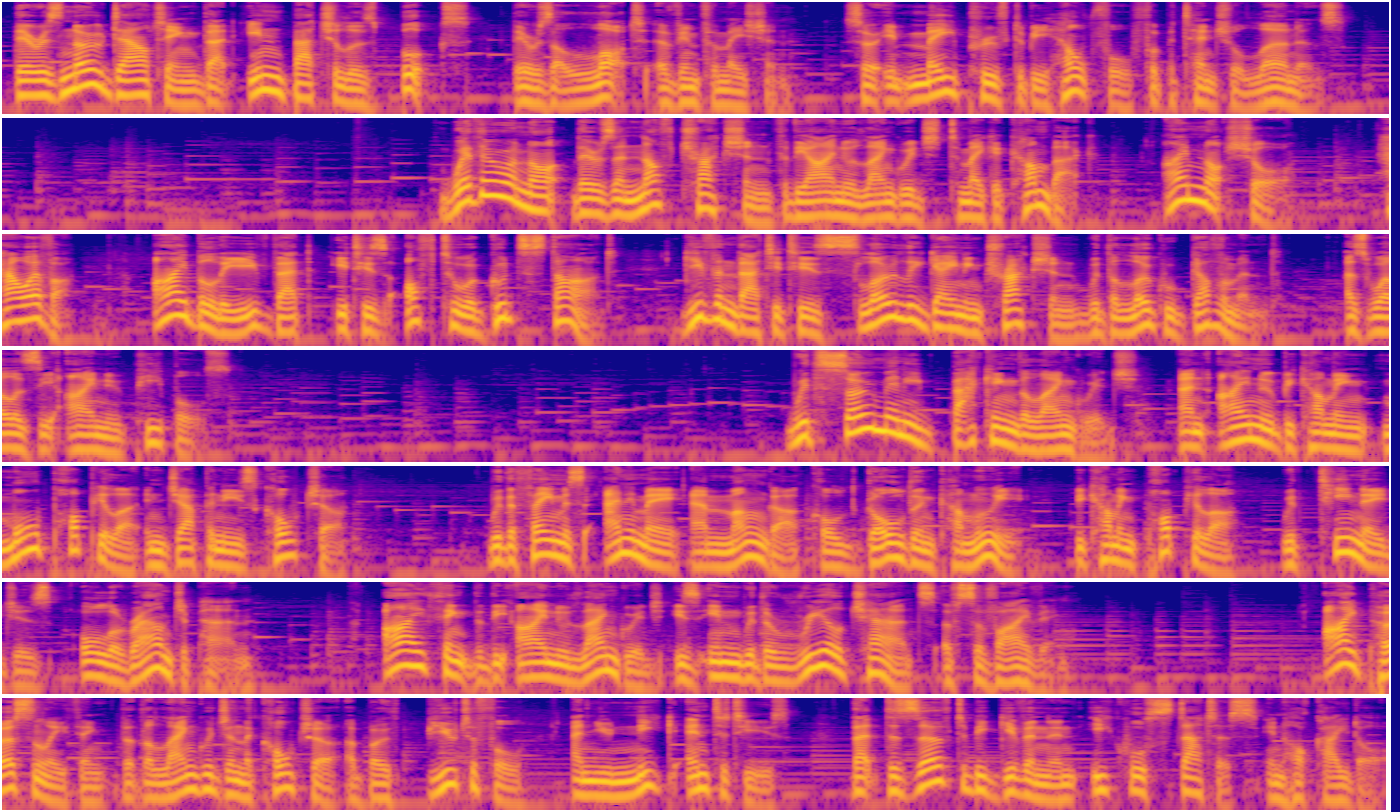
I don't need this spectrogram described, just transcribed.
There is no doubting that in Batchelor's books there is a lot of information, so it may prove to be helpful for potential learners. Whether or not there is enough traction for the Ainu language to make a comeback, I'm not sure. However, I believe that it is off to a good start, given that it is slowly gaining traction with the local government as well as the Ainu peoples. With so many backing the language and Ainu becoming more popular in Japanese culture, with a famous anime and manga called Golden Kamuy becoming popular with teenagers all around Japan, I think that the Ainu language is in with a real chance of surviving. I personally think that the language and the culture are both beautiful and unique entities that deserve to be given an equal status in Hokkaido.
